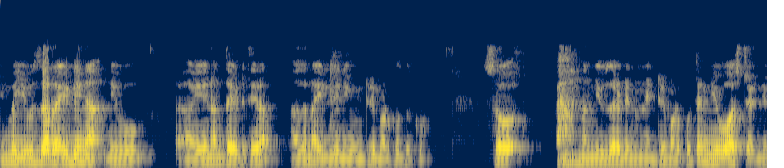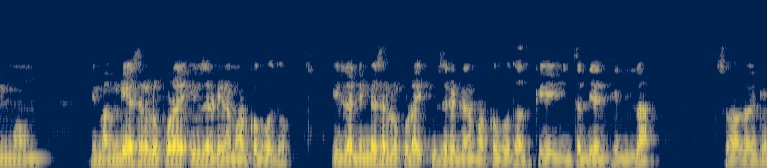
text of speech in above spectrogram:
ನಿಮ್ಮ ಯೂಸರ್ ಐ ಡಿನ ನೀವು ಏನಂತ ಇಡ್ತೀರಾ, ಅದನ್ನು ಇಲ್ಲಿ ನೀವು ಎಂಟ್ರಿ ಮಾಡ್ಕೋಬೇಕು. ಸೊ ನನ್ನ ಯೂಸರ್ ಐ ಡಿನ ಎಂಟ್ರಿ ಮಾಡ್ಕೋತೀನಿ. ನೀವು ಅಷ್ಟೇ, ನಿಮ್ಮ ನಿಮ್ಮ ಅಂಗಡಿ ಹೆಸರಲ್ಲೂ ಕೂಡ ಯೂಸರ್ ಐ ಡಿನ ಮಾಡ್ಕೋಬೋದು. ಇಲ್ಲ, ನಿಮ್ಮ ಹೆಸರಲ್ಲೂ ಕೂಡ ಯೂಸರ್ ಐ ಡಿನ ಮಾಡ್ಕೋಬೋದು. ಅದಕ್ಕೆ ಇಂಥದ್ದೇ ಅಂತೇನಿಲ್ಲ. ಸೊ ಹಾಗಾಗಿ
